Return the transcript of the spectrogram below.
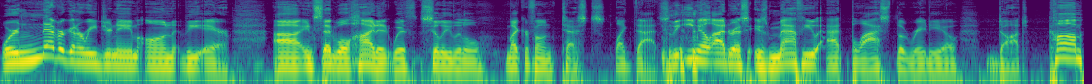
We're never going to read your name on the air. Uh, instead, we'll hide it with silly little microphone tests like that. So the email address is matthew at blasttheradio.com.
